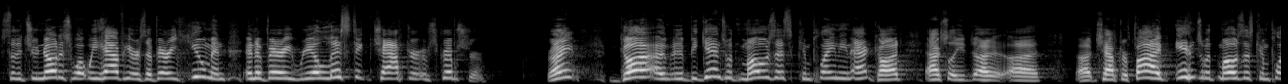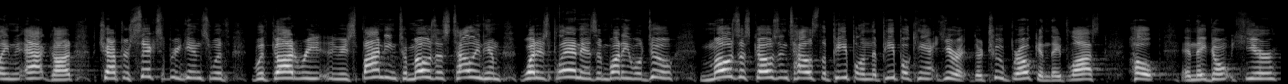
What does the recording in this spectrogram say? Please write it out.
so that you notice what we have here is a very human and a very realistic chapter of Scripture right? God, it begins with Moses complaining at God. Actually, uh, uh, uh, chapter 5 ends with Moses complaining at God. Chapter 6 begins with, with God re- responding to Moses, telling him what his plan is and what he will do. Moses goes and tells the people, and the people can't hear it. They're too broken. They've lost hope, and they don't hear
